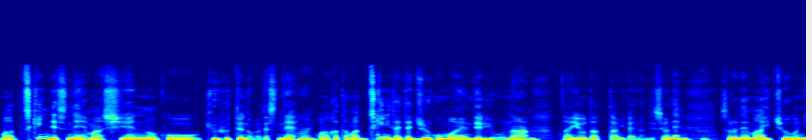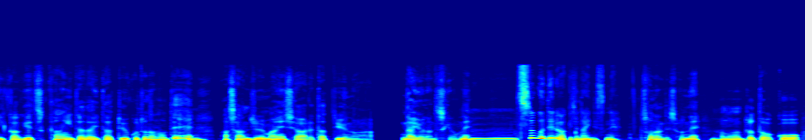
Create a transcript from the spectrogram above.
まあ、月にですね、まあ、支援のこう給付っていうのがですね、はい、この方、まあ、月に大体15万円出るような内容だったみたいなんですよね。うんうん、それでまあ一応2か月間いただいたということなので、うん、まあ、30万円支払われたっていうのは内容なんですけどね。すぐ出るわけじゃないんですね。そうなんですよね。あのちょっとこう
